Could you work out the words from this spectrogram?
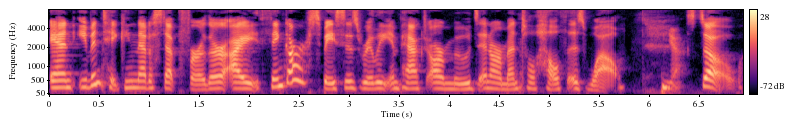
And even taking that a step further, I think our spaces really impact our moods and our mental health as well. Yes. So,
